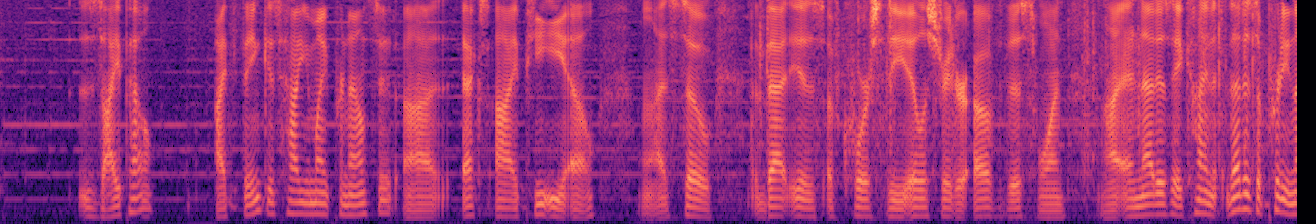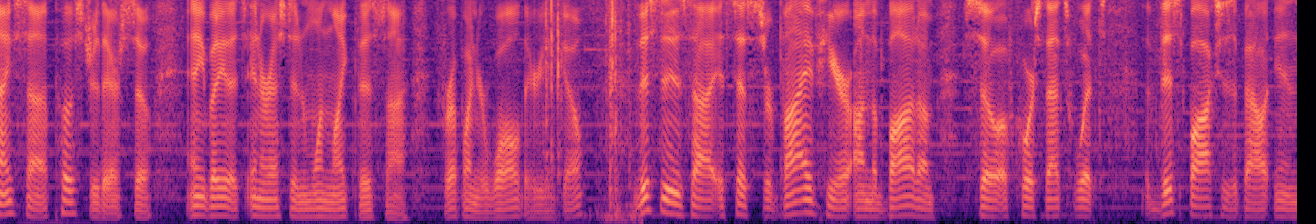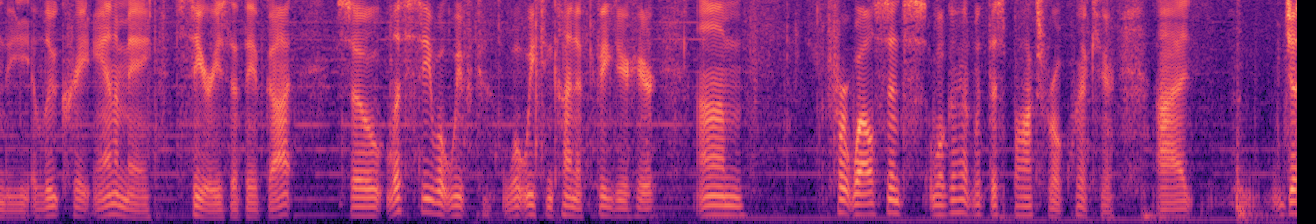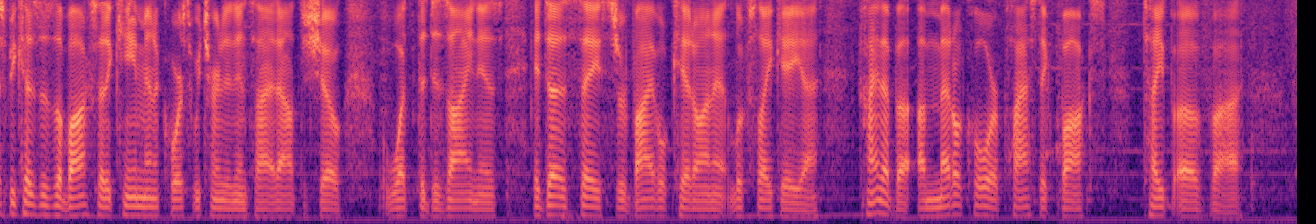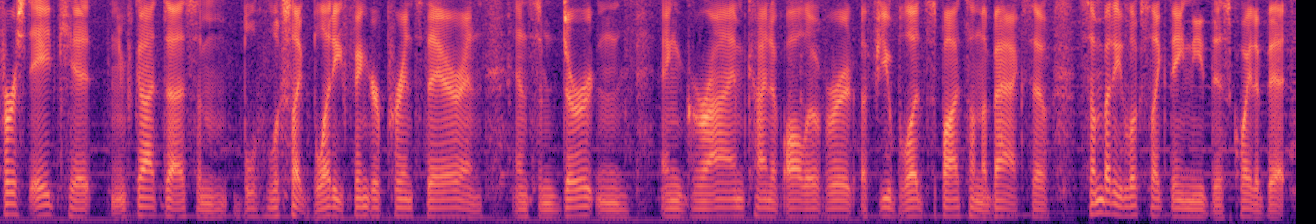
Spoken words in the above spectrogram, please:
I think is how you might pronounce it. Uh, X I P E L. Uh, so that is, of course, the illustrator of this one, uh, and that is a kind of that is a pretty nice uh, poster there. So anybody that's interested in one like this uh, for up on your wall, there you go. This is uh, it says survive here on the bottom, so of course that's what this box is about in the Loot Crate anime series that they've got. So let's see what we've what we can kind of figure here. Um, for well, since we'll go ahead with this box real quick here. Uh, just because this is the box that it came in, of course, we turned it inside out to show what the design is. It does say survival kit on it. Looks like a uh, kind of a, a, medical or plastic box type of uh, first aid kit. You've got uh, some looks like bloody fingerprints there, and and some dirt and and grime kind of all over it, a few blood spots on the back. So somebody looks like they need this quite a bit.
